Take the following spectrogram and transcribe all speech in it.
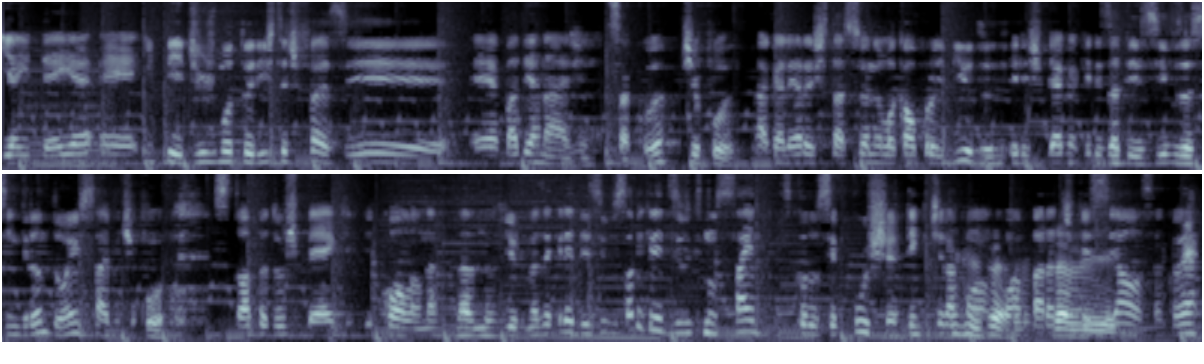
e a ideia é impedir os motoristas de fazer é, badernagem, sacou? Tipo, a galera estaciona em local proibido, eles pegam aqueles adesivos assim grandões, sabe? Tipo, Stop a Douchebag e colam na, na- no vidro. Mas aquele adesivo, sabe aquele adesivo que não sai quando você puxa? Tem que tirar com uma, com uma parada especial, sacou? É?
